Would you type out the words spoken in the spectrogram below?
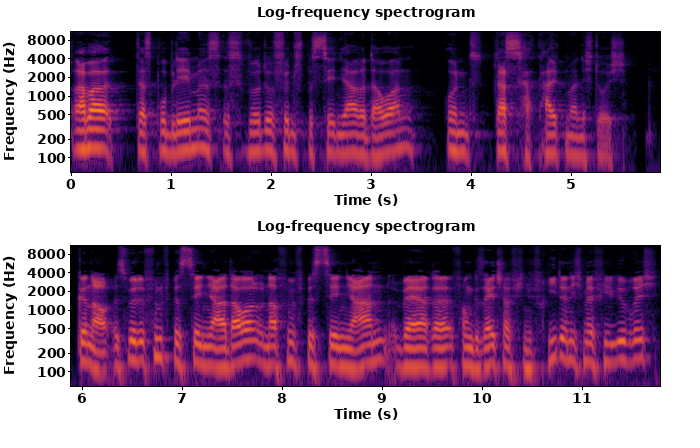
aber das Problem ist, es würde fünf bis zehn Jahre dauern und das halten wir nicht durch. Genau, es würde fünf bis zehn Jahre dauern und nach fünf bis zehn Jahren wäre vom gesellschaftlichen Friede nicht mehr viel übrig.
